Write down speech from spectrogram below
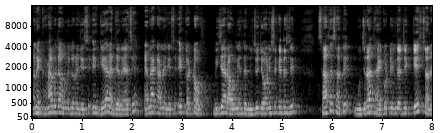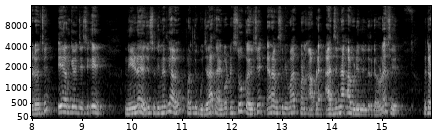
અને ઘણા બધા ઉમેદવારો જે છે એ ગેરહાજર રહ્યા છે. એના કારણે જે છે એ કટ ઓફ બીજા રાઉન્ડની અંદર નીચે જવાની શક્યતા છે. સાથે સાથે ગુજરાત હાઈકોર્ટની અંદર જે કેસ ચાલી રહ્યો છે એ અંગે જે છે એ નિર્ણય હજુ સુધી નથી આવ્યો, પરંતુ ગુજરાત હાઈકોર્ટે શું કહ્યું છે એના વિશેની વાત પણ આપણે આજના આ વિડીયોની અંદર કરવાના છીએ. મિત્રો,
